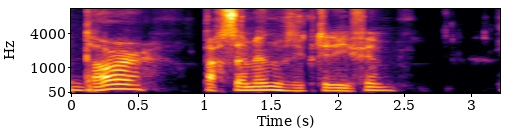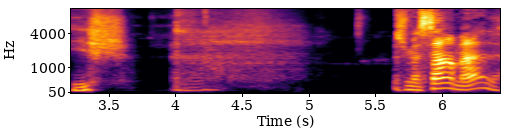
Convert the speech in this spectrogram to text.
d'heures par semaine vous écoutez des films? Ish. Je me sens mal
